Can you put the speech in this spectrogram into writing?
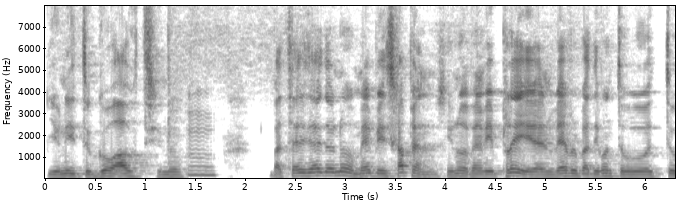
you need to go out. You know. Mm. But I, I don't know. Maybe it's happened. You know, when we play and everybody want to to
